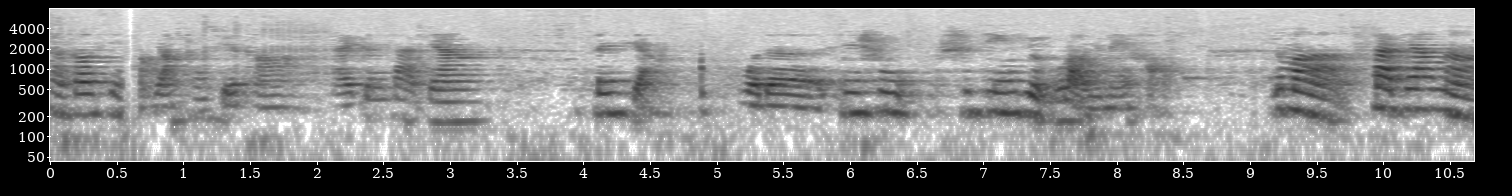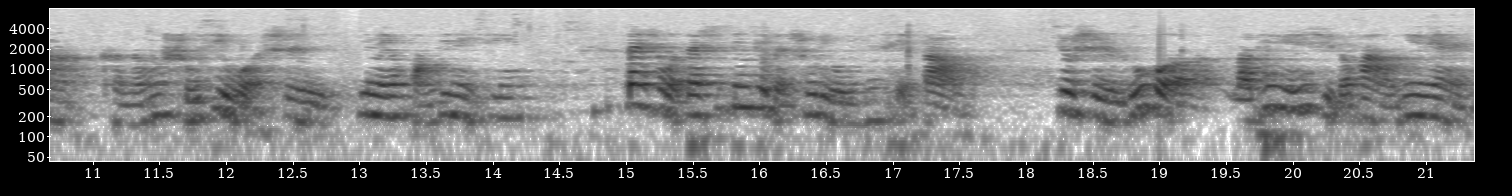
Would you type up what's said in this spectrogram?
常高兴阳城学堂来跟大家分享我的新书《诗经》，越古老越美好。那么大家呢可能熟悉我是因为《黄帝内经》，但是我在《诗经》这本书里我已经写到了，就是如果老天允许的话，我宁愿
